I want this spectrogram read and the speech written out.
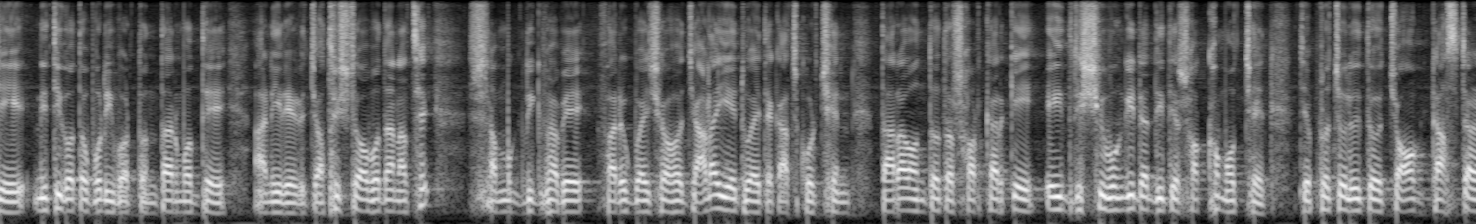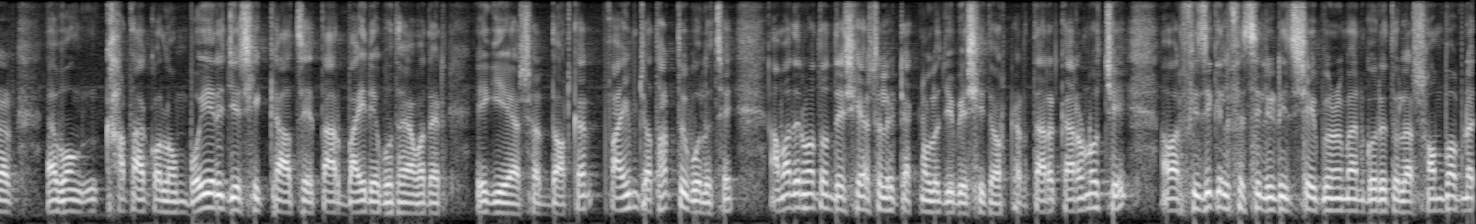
যে নীতিগত পরিবর্তন, তার মধ্যে আনিরের যথেষ্ট অবদান আছে। সামগ্রিকভাবে ফারুক ভাই সহ যারাই এটুআইতে কাজ করছেন, তারা অন্তত সরকারকে এই দৃষ্টিভঙ্গিটা দিতে সক্ষম হচ্ছেন যে প্রচলিত চক ডাস্টার এবং খাতা কলম বইয়ের যে শিক্ষা আছে তার বাইরে বোধহয় আমাদের এগিয়ে আসার দরকার। ফাইম যথার্থ বলেছে, আমাদের মতন দেশে আসলে টেকনোলজি বেশি দরকার। তার কারণ হচ্ছে, আমার ফিজিক্যাল ফ্যাসিলিটিস সেই পরিমাণ গড়ে তোলা সম্ভব না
